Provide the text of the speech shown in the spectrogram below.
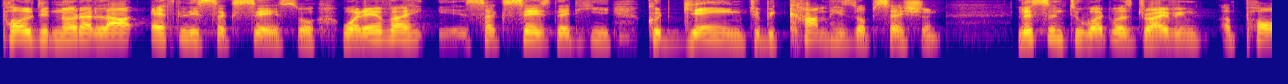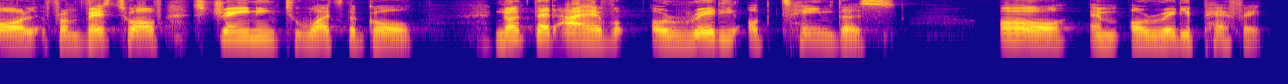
Paul did not allow earthly success or whatever success that he could gain to become his obsession. Listen to what was driving uh, Paul from verse 12, straining towards the goal. Not that I have already obtained this or am already perfect,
